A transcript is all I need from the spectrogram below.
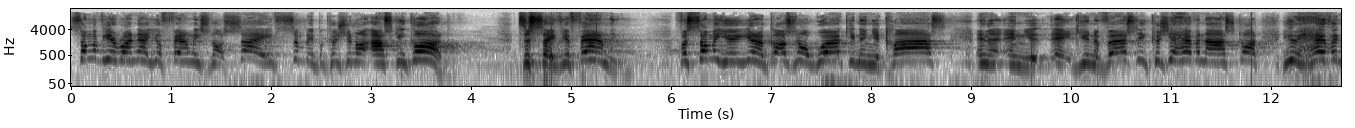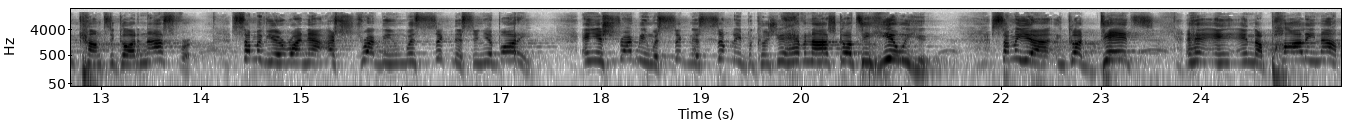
Some of you right now, your family's not saved simply because you're not asking God to save your family. For some of you, you know, God's not working in your class, in, the, in your university, because you haven't asked God. You haven't come to God and asked for it. Some of you right now are struggling with sickness in your body. And you're struggling with sickness simply because you haven't asked God to heal you. Some of you got debts and, and, and they're piling up.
